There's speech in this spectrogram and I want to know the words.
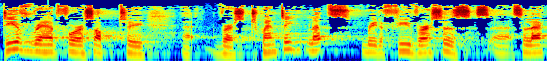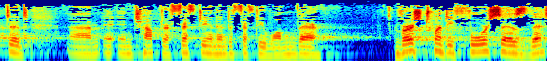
Dave read for us up to uh, verse 20. Let's read a few verses uh, selected um, in chapter 50 and into 51 there. Verse 24 says this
